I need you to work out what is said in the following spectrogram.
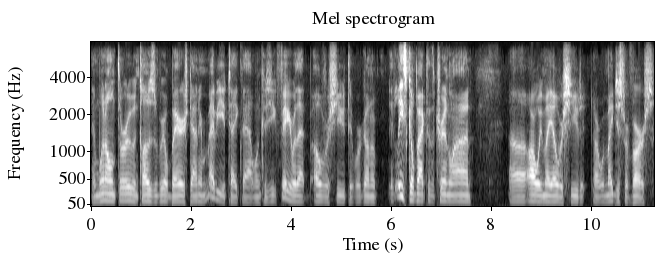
and went on through and closed real bearish down here, maybe you take that one because you figure with that overshoot that we're going to at least go back to the trend line, uh, or we may overshoot it, or we may just reverse.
